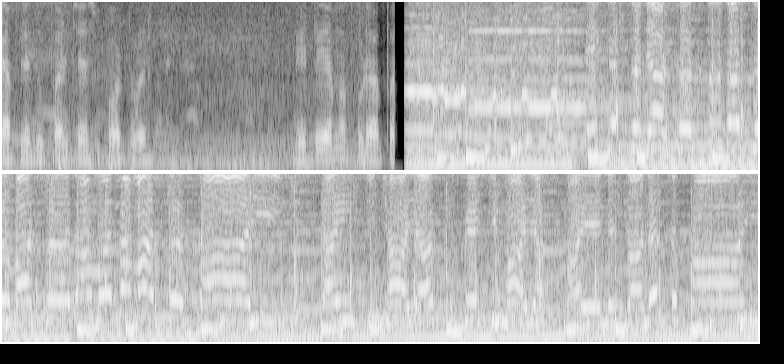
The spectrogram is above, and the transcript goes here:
आपल्या दुपारच्या स्पॉटवर. भेटूया मग पुढं आपण. एकच ध्यास तुझाच वास राम नामात साई. साईची छाया कृपेची माया मायेने चालत पायी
